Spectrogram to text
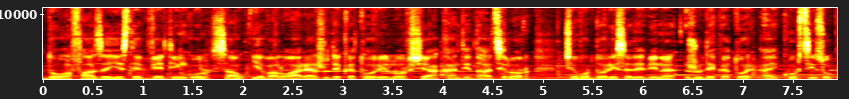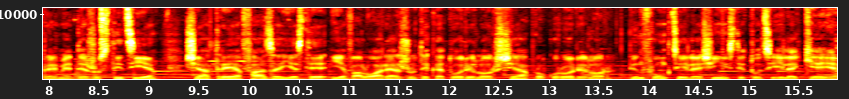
doua fază este vettingul sau evaluarea judecătorilor și a candidaților ce vor dori să devină judecători ai Curții Supreme de Justiție și a treia fază este evaluarea judecătorilor și a procurorilor din funcțiile și instituțiile cheie.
